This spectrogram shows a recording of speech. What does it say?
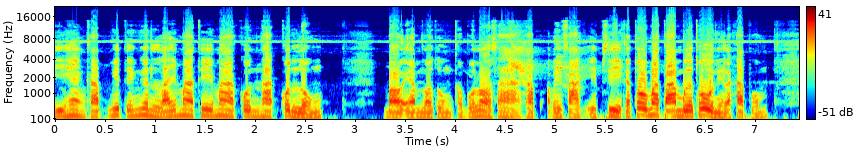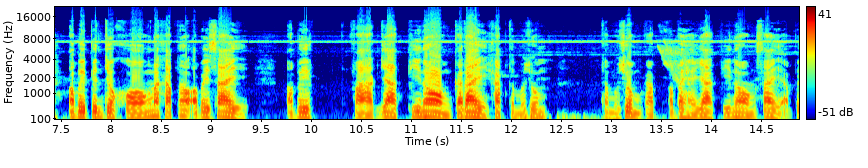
ดีแห้งครับมีแต่เงินไหลมาเทมาคนหักคนหลงเบาแอมเราทุงกับบ่รอซ่าครับเอาไปฝาก FC ก็โทรมาตามเบอร์โทรนี่แหละครับผมเอาไปเป็นเจ้าของนะครับเนาะเอาไปใส่เอาไปฝากญาติพี่น้องก็ได้ครับท่านผู้ชมท่านผู้ชมครับเอาไปให้ญาติพี่น้องใส่เอาไป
